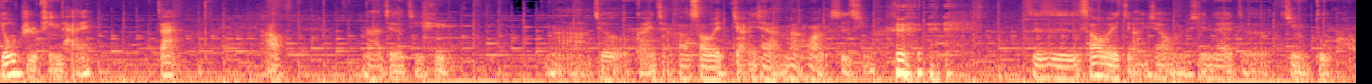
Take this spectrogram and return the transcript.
优质平台，赞，好。那就继续，那就刚才讲到，稍微讲一下漫画的事情嘛，就是稍微讲一下我们现在的进度好，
